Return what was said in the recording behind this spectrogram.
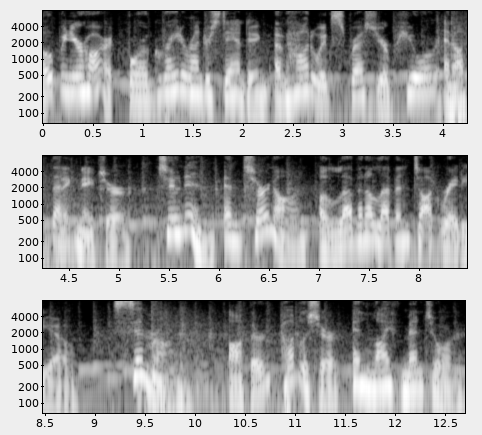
Open your heart for a greater understanding of how to express your pure and authentic nature. Tune in and turn on 1111 Talk Radio. Simran, author, publisher, and life mentor,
